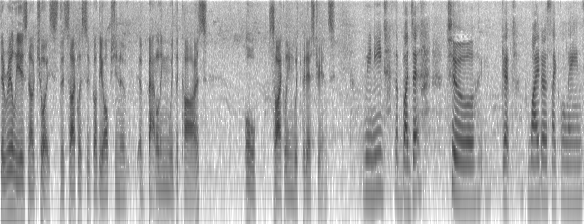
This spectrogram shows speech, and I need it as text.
there really is no choice. The cyclists have got the option of, of battling with the cars or cycling with pedestrians. We need the budget to get wider cycle lanes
